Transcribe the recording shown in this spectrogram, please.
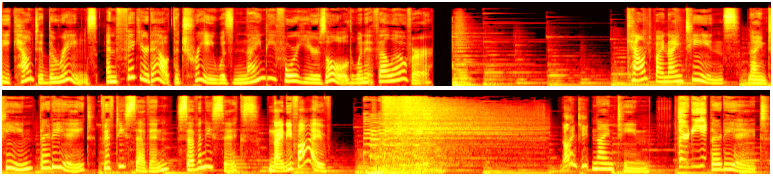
Abby counted the rings and figured out the tree was 94 years old when it fell over. Count by 19s 19, 38, 57, 76, 95. 90. 19, 38, 38,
